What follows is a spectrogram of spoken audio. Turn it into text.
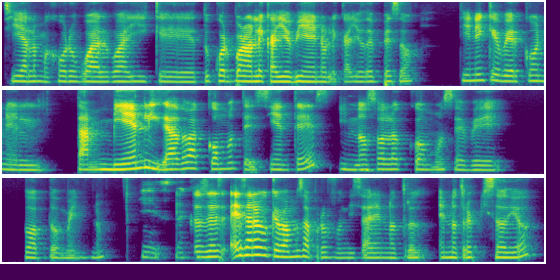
si a lo mejor hubo algo ahí que tu cuerpo no le cayó bien o le cayó de peso, tiene que ver con el también ligado a cómo te sientes y no solo cómo se ve tu abdomen, ¿no? Exacto. Entonces, es algo que vamos a profundizar en otro, en otro episodio,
